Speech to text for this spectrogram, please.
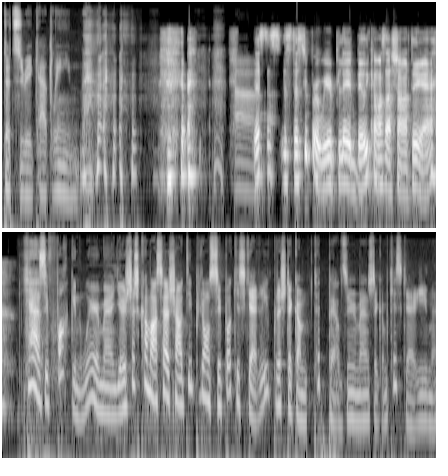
t'as tué Kathleen. Euh, C'était super weird. Puis Billy commence à chanter, hein? Yeah, c'est fucking weird, man. Il a juste commencé à chanter, puis là, on sait pas qu'est-ce qui arrive. Puis là, j'étais comme tout perdu, man. J'étais comme, qu'est-ce qui arrive, man?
